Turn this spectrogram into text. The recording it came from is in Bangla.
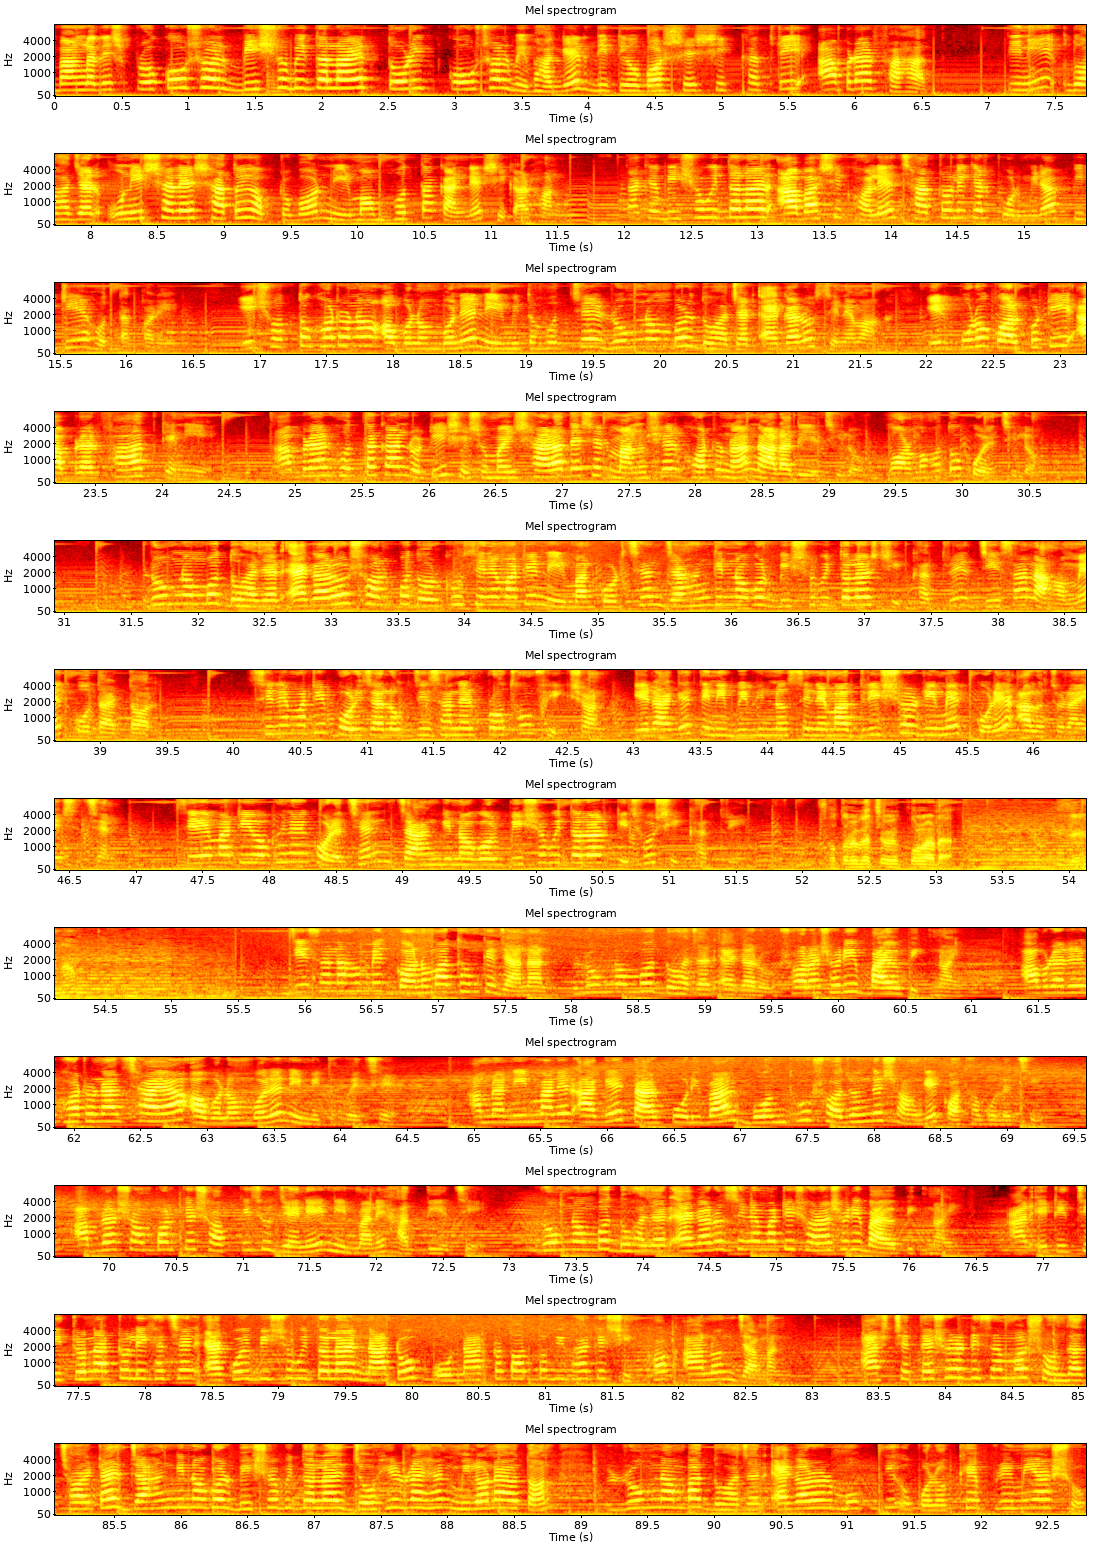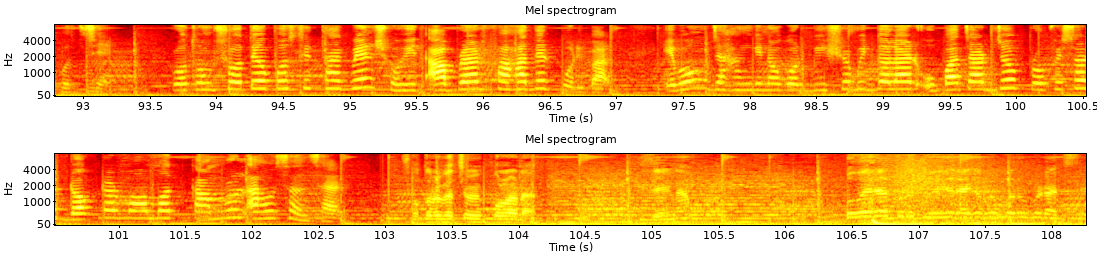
বাংলাদেশ প্রকৌশল বিশ্ববিদ্যালয়ের তড়িৎ কৌশল বিভাগের দ্বিতীয় বর্ষের শিক্ষার্থী আবরার ফাহাদ। তিনি দু হাজার উনিশ সালের সাতই অক্টোবর নির্মম হত্যাকাণ্ডের শিকার হন। তাকে বিশ্ববিদ্যালয়ের আবাসিক হলে ছাত্রলীগের কর্মীরা পিটিয়ে হত্যা করে। এই সত্য ঘটনা অবলম্বনে নির্মিত হচ্ছে রুম নম্বর দু হাজার এগারো সিনেমা। এর পুরো গল্পটি আবরার ফাহাদকে নিয়ে। আবরার হত্যাকাণ্ডটি সে সময় সারা দেশের মানুষের ঘটনা নাড়া দিয়েছিল, মর্মাহত করেছিল। রুম নম্বর দু এগারো স্বল্প দৈর্ঘ্য সিনেমাটি নির্মাণ করছেন জাহাঙ্গীরনগর বিশ্ববিদ্যালয়ের শিক্ষার্থী জিসান আহমেদ ও তার দল। সিনেমাটির পরিচালক জিসানের প্রথম ফিকশন। এর আগে তিনি বিভিন্ন সিনেমার দৃশ্য রিমেক করে আলোচনায় এসেছেন। সিনেমাটি অভিনয় করেছেন জাহাঙ্গীরনগর বিশ্ববিদ্যালয়ের কিছু শিক্ষার্থী। সতেরো পোলাটা কি জানি নাম জিসান আহমেদ গণমাধ্যমকে জানান, রুম নম্বর দু হাজার এগারো, সরাসরি বায়োপিক নয়। আবরারের ঘটনার ছায়া অবলম্বনে নির্মিত হয়েছে। আমরা নির্মাণের আগে তার পরিবার, বন্ধু, স্বজনদের সঙ্গে কথা বলেছি। আবরার সম্পর্কে সবকিছু জেনেই নির্মাণে হাত দিয়েছি। রুম নম্বর দু হাজার এগারো সিনেমাটি সরাসরি বায়োপিক নয়। আর এটি চিত্রনাট্য লিখেছেন একই বিশ্ববিদ্যালয়ের নাটক ও নাট্যতত্ত্ব বিভাগের শিক্ষক আনন্দ জামান। আসছে তেসরা ডিসেম্বর সন্ধ্যা ছয়টায় জাহাঙ্গীরনগর বিশ্ববিদ্যালয়ের জহির রায়হান মিলনায়তন রুম নাম্বার দু হাজার এগারোর মুক্তি উপলক্ষে প্রিমিয়ার শো হচ্ছে। প্রথম শোতে উপস্থিত থাকবেন শহীদ আবরার ফাহাদের পরিবার এবং জাহাঙ্গীরনগর বিশ্ববিদ্যালয়ের উপাচার্য professor doctor Mohammad Kamrul Ahsan sir. সতেরো ব্যাচের ওই কি জানি নাম সবাইরা দুই হাজার এগারো নম্বর উপর রাখছে।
